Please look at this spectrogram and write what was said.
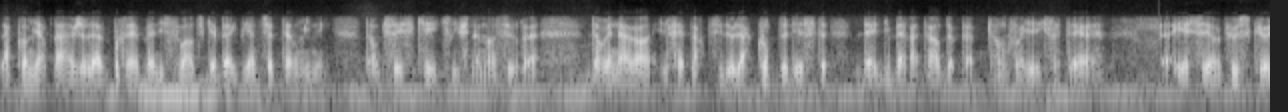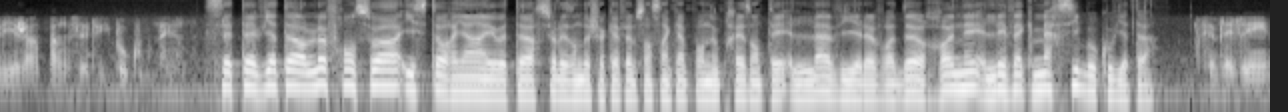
La première page de la vraie belle histoire du Québec vient de se terminer. Donc, c'est ce qui est écrit finalement sur dorénavant. Il fait partie de la courte liste des libérateurs de peuple. Donc, vous voyez que c'était et c'est un peu ce que les gens pensent de lui, beaucoup. C'était Viateur Lefrançois, historien et auteur sur les ondes de choc FM 105.1 pour nous présenter la vie et l'œuvre de René Lévesque. Merci beaucoup, Viateur. C'est un plaisir.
